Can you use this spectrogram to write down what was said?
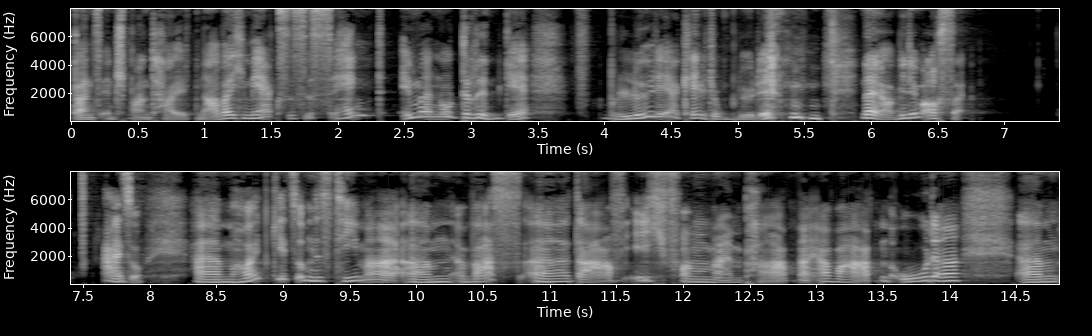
ganz entspannt halten. Aber ich merke es, es hängt immer nur drin, gell? Blöde Erkältung, blöde. naja, wie dem auch sei. Also, ähm, heute geht es um das Thema, ähm, was äh, darf ich von meinem Partner erwarten oder ähm,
